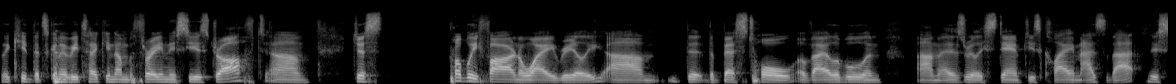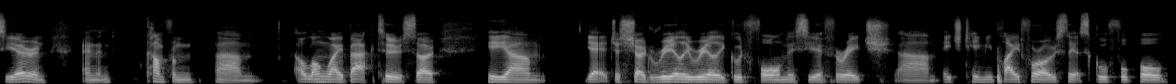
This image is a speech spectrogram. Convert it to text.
the kid that's going to be taking number three in this year's draft. Um, just probably far and away, really, um, the, the best tall available and um, has really stamped his claim as that this year and, and come from um, a long way back, too. So he, um, yeah, it just showed really, really good form this year for each um, each team he played for. Obviously, at school football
